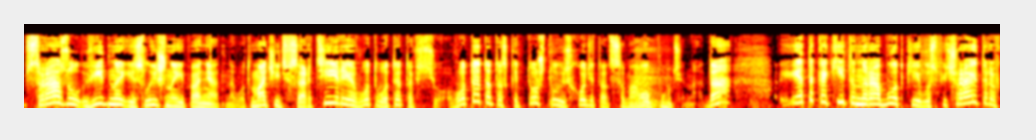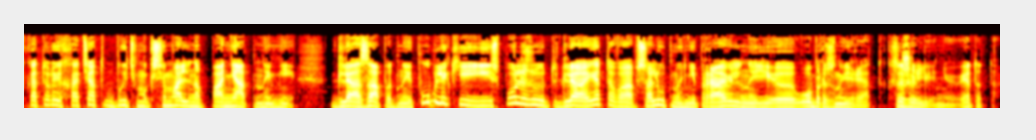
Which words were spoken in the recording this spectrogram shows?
сразу видно и слышно и понятно. Вот мочить в сортире, вот, вот это все. Вот это, так сказать, то, что исходит от самого Путина. Да? Это какие-то наработки его спичрайтеров, которые хотят быть максимально понятными для западной публики и используют для этого абсолютно неправильный э, образный ряд. К сожалению, это так.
